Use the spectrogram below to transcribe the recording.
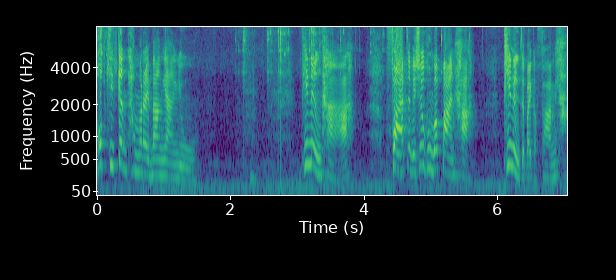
คบคิดกันทำอะไรบางอย่างอยู่ พี่หนึ่งขาฟ้าจะไปช่วยคุณป้าปานค่ะ พี่หนึ่งจะไปกับฟ้าไหมคะ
